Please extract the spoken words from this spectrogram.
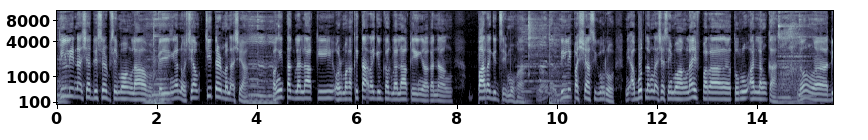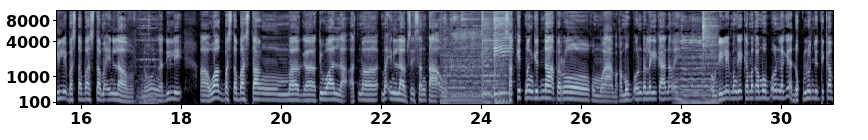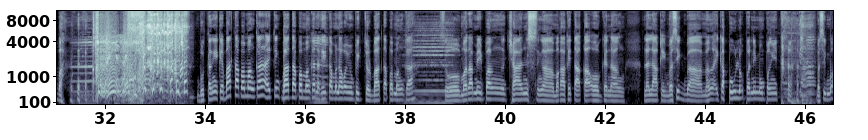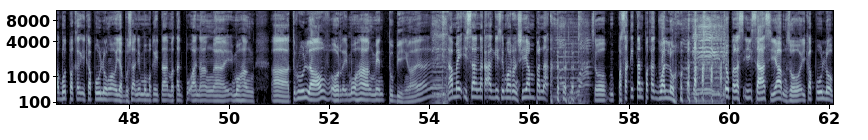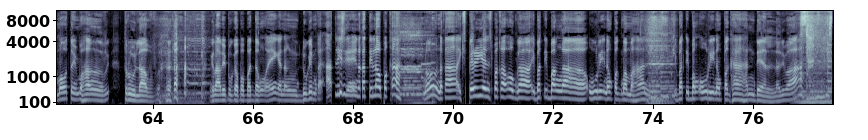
Dili na siya deserve sa imong love. Kay ngano siya cheater man na siya. Pangitag lalaki or makakita ra gyud kag lalaki nga kanang para gyud sa imuha. No? Dili pa siya siguro. Niabot lang na siya sa imuhang life para turuan lang ka. No, nga dili basta-basta ma-in love, no? Nga dili ah, wag basta-bastang magtiwala at ma- ma-in love sa isang tao. Sakit man gyud na pero kung uh, maka-move on ra lagi ka na eh. O dili man gyud ka maka-move on lagi, aduklon jud ti ka ba? Butangi kay bata pa man ka. I think bata pa man ka. Nakita man ako yung picture, bata pa man ka. So marami pang chance nga makakita ka og kanang lalaki. Basig ba mga ikapulo pa nimong pangita. Basig moabot pa kag ikapulo nga uya busa nimo makita matagpuan ang ah, imuhang ah, true love or imuhang meant to be. Ay, na may isa nakaagi si Moron siyam pa na. so pasakitan pa kag walo. Ito palas isa siyam. So ikapulo mao to imuhang true love. Grabe po ka pabadang ay kanang dugay mo ka. At least eh, nakatilaw pa ka. No, naka-experience pa ka og ah, iba't ibang ah, uri ng pagmamahal. Iba't ibang uri ng paghahandle, di ba?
